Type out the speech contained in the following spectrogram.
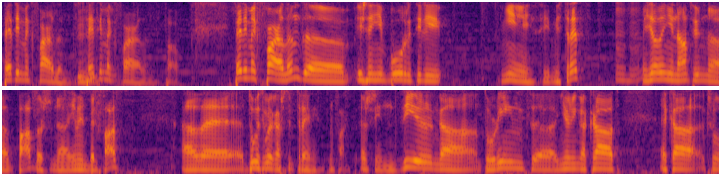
Peti McFarland. Mm -hmm. Peti McFarland, po. Peti McFarland uh, ishte një burrë i cili një si mistrec. Mhm. Mm Megjithatë një natë hyn në pub, është në jemi në Belfast. Edhe duket sikur e ka shtyp treni, në fakt. Është i nxirë nga turinjtë, njëri nga krahët e ka kështu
